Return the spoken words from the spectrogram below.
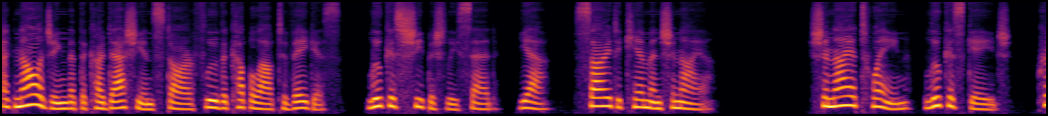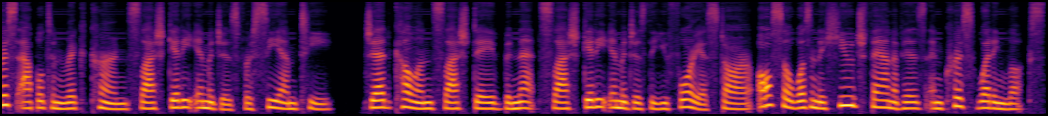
Acknowledging that the Kardashian star flew the couple out to Vegas, Lukas sheepishly said, yeah, sorry to Kim and Shania. Shania Twain, Lukas Gage, Chris Appleton Rick Kern slash Getty Images for CMT, Jed Cullen slash Dave Bennett slash Getty Images The Euphoria star also wasn't a huge fan of his and Chris' wedding looks,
